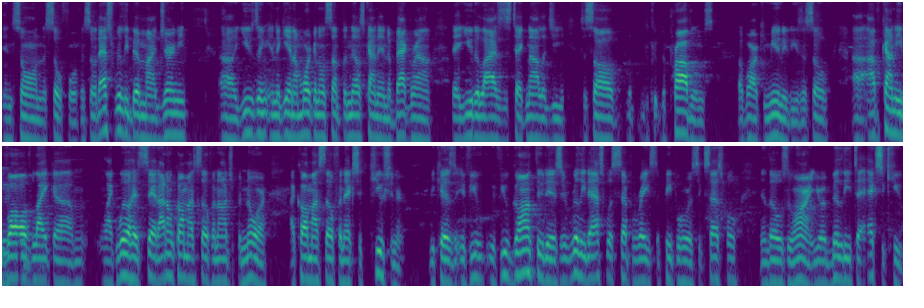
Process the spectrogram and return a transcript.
and so on and so forth. And so that's really been my journey uh, using, and again, I'm working on something else kind of in the background that utilizes technology to solve the, the problems of our communities. And so uh, I've kind of evolved like um, like Will has said. I don't call myself an entrepreneur. I call myself an executioner because if you if you've gone through this, it really that's what separates the people who are successful and those who aren't. Your ability to execute,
